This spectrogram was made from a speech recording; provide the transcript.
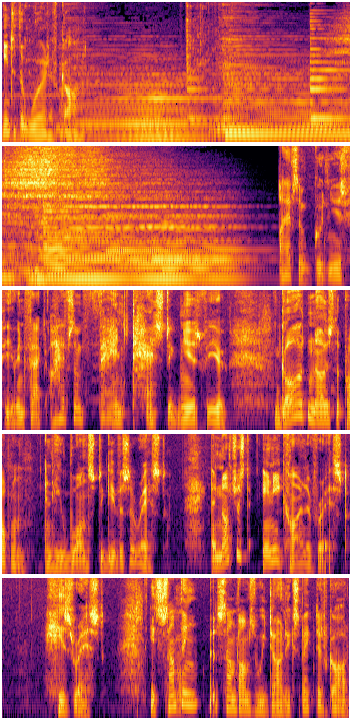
into the Word of God. I have some good news for you. In fact, I have some fantastic news for you. God knows the problem and He wants to give us a rest. And not just any kind of rest, His rest. It's something that sometimes we don't expect of God.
